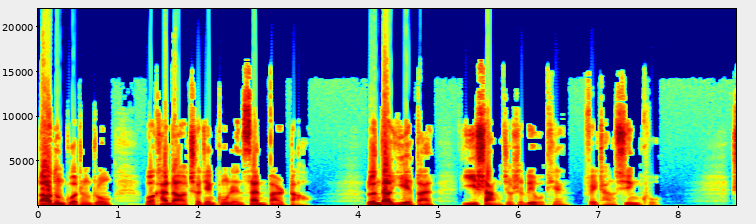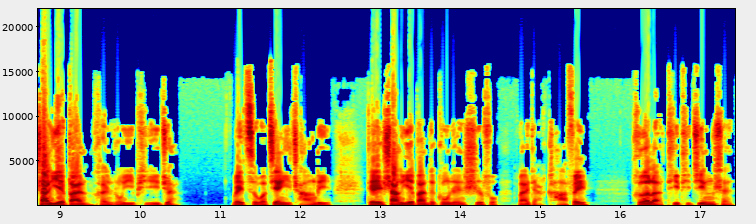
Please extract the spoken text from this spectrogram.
劳动过程中，我看到车间工人三班倒，轮到夜班，一上就是六天，非常辛苦。上夜班很容易疲倦，为此我建议厂里给上夜班的工人师傅买点咖啡，喝了提提精神，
